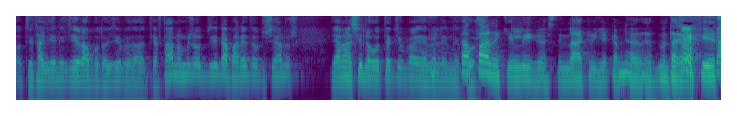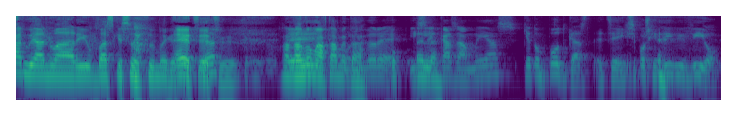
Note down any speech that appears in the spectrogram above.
ό,τι θα γίνει γύρω από το γήπεδο και αυτά, νομίζω ότι είναι απαραίτητο ούτω ή άλλω για έναν σύλλογο τέτοιου Θα ευελινικού. πάνε και λίγα στην άκρη για καμιά μεταγραφή Ε, έτσι κάτι- του Ιανουαρίου. Μπας και σωθούμε και Έτσι, τέτοια. έτσι. Θα τα Ε, δούμε αυτά Πολύ μετά. ωραία. Ο- Είσαι έλα. Καζαμίας και τον podcast. Έτσι. Έχεις υποσχεθεί ήδη δύο.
